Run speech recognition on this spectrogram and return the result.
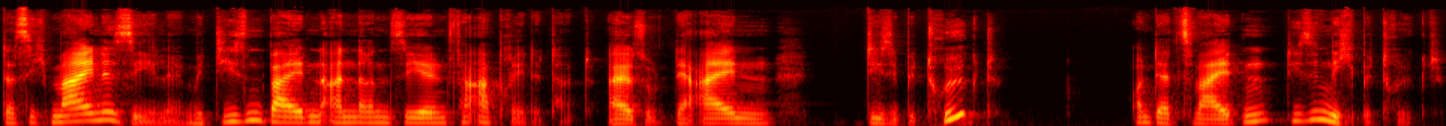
dass sich meine Seele mit diesen beiden anderen Seelen verabredet hat, also der einen, die sie betrügt, und der zweiten, die sie nicht betrügt,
